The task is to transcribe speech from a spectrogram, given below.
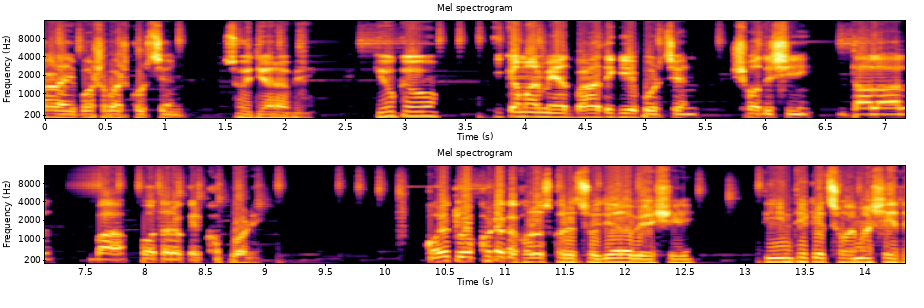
ছাড়াই বসবাস করছেন সৌদি আরবে। কেউ কেউ ইকামার মেয়াদ বাড়াতে গিয়ে পড়ছেন স্বদেশি দালাল বা প্রতারকের খপ্পরে। কয়েক লক্ষ টাকা খরচ করে সৌদি আরবে এসে তিন থেকে ছয় মাসের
